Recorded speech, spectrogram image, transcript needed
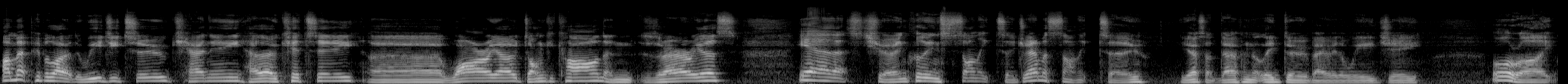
I met people like Luigi 2, Kenny, Hello Kitty, uh, Wario, Donkey Kong, and various. Yeah, that's true, including Sonic 2. Do Sonic 2? Yes, I definitely do, baby Luigi. Alright,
